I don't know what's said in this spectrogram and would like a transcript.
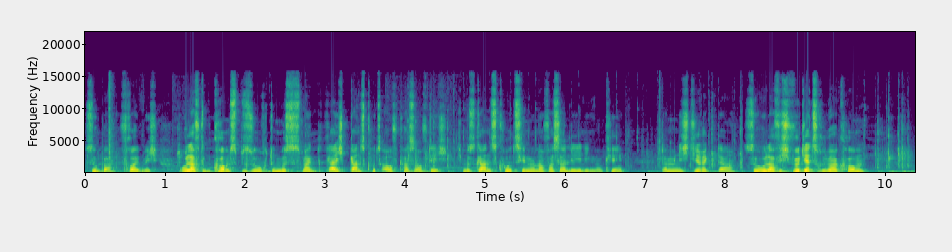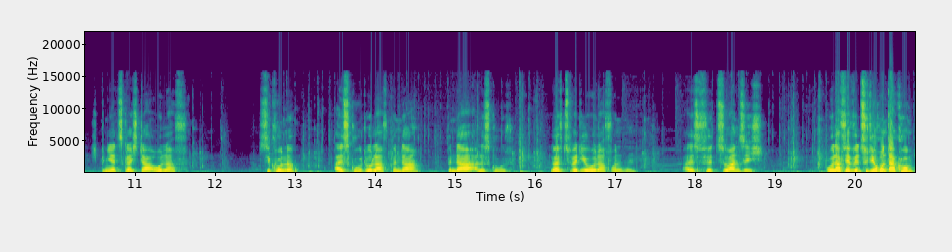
Super, freut mich. Olaf, du bekommst Besuch. Du müsstest mal gleich ganz kurz aufpassen auf dich. Ich muss ganz kurz hier nur noch was erledigen, okay? Dann bin ich direkt da. So, Olaf, ich würde jetzt rüberkommen. Ich bin jetzt gleich da, Olaf. Sekunde. Alles gut, Olaf? Bin da. Bin da, alles gut. Läuft's bei dir, Olaf, unten? Alles fit so an sich? Olaf, der will zu dir runterkommen.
